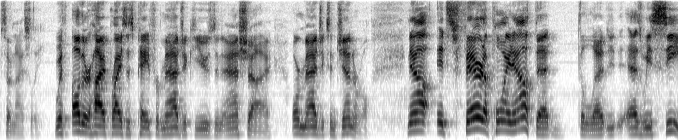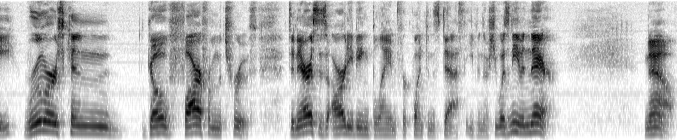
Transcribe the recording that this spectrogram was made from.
so nicely, with other high prices paid for magic used in Asshai or magics in general. Now, it's fair to point out that the le- as we see, rumors can go far from the truth. Daenerys is already being blamed for Quentyn's death, even though she wasn't even there. Now,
